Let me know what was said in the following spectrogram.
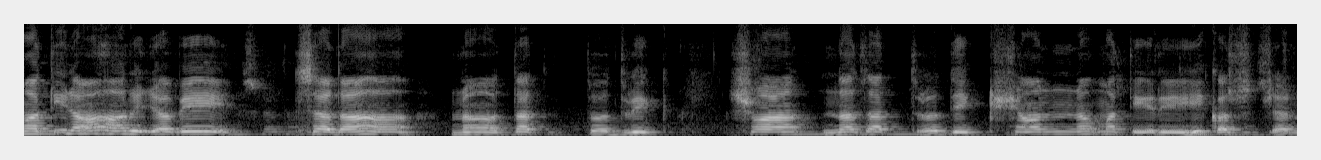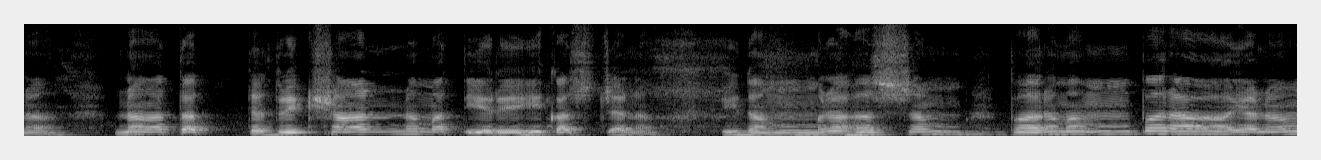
मतिरार्जवे सदा न तत्त्वदृक् स्वा न तत्र दीक्षान्न मतिरिहि कश्चन न तत्तदृक्षान्न मतिरिहि कश्चन इदं रहस्यं परमं परायणं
